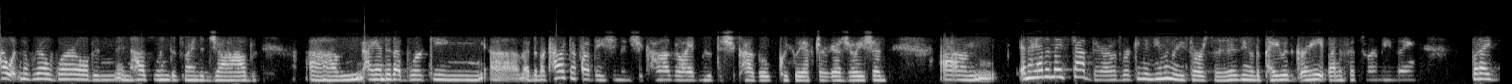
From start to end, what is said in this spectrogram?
out in the real world and, and hustling to find a job. Um, I ended up working um, at the MacArthur Foundation in Chicago. I had moved to Chicago quickly after graduation. Um, and I had a nice job there. I was working in human resources. You know, the pay was great, benefits were amazing. But I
